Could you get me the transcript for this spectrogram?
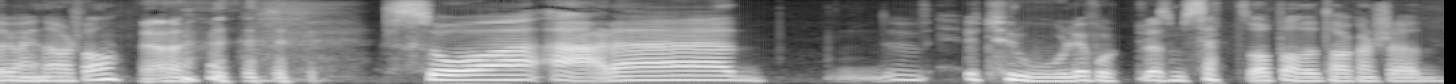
av gangene i hvert fall, Ja. så er det utrolig fort å liksom sette det opp. Da. Det tar kanskje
